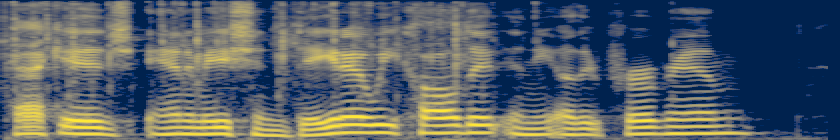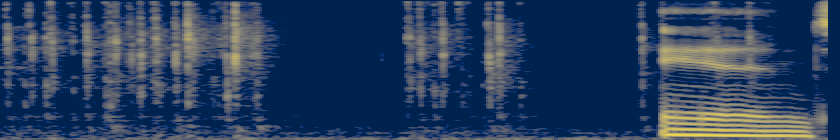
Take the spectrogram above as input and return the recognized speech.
Package animation data, we called it in the other program. And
